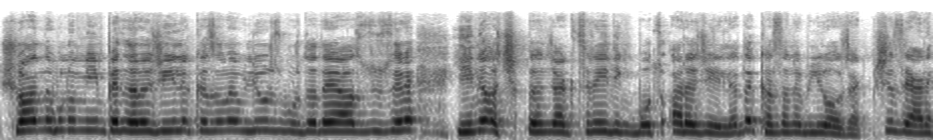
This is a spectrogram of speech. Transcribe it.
Şu anda bunu Minped aracıyla kazanabiliyoruz. Burada da yazdığı üzere yeni açıklanacak trading bot aracıyla da kazanabiliyor olacakmışız. Yani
